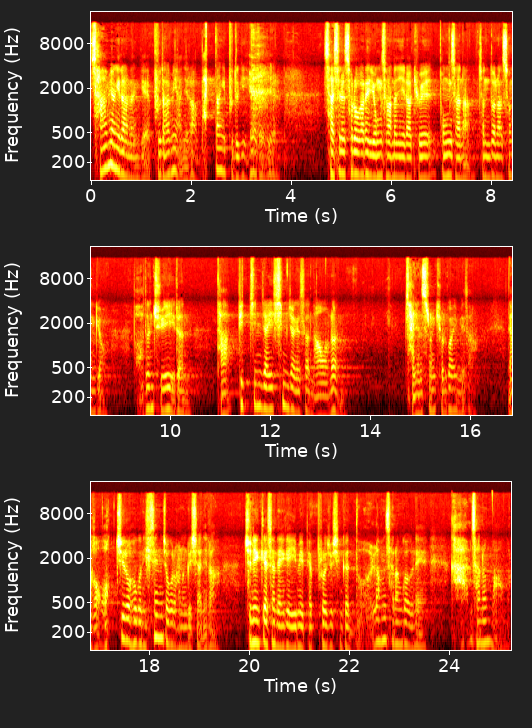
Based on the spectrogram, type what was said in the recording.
사명이라는 게 부담이 아니라 마땅히 부득이 해야 될 일. 사실 서로 간에 용서하는 일이나 교회 봉사나 전도나 선교 모든 주의 일은 다 빚진 자의 심정에서 나오는 자연스러운 결과입니다. 내가 억지로 혹은 희생적으로 하는 것이 아니라 주님께서 내게 이미 베풀어 주신 그 놀라운 사랑과 은혜, 감사하는 마음으로,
